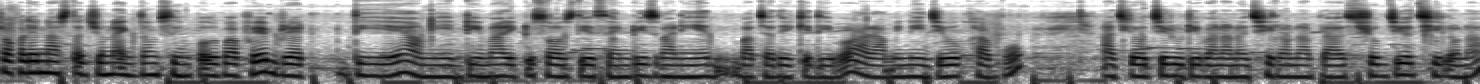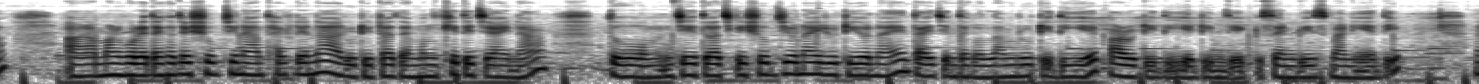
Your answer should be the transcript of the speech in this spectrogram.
সকালের নাস্তার জন্য একদম সিম্পলভাবে ব্রেড দিয়ে আমি ডিম আর একটু সস দিয়ে স্যান্ডউইচ বানিয়ে বাচ্চাদেরকে দিব আর আমি নিজেও খাব। আজকে হচ্ছে রুটি বানানো ছিল না প্লাস সবজিও ছিল না। আর আমার ঘরে দেখা যায় সবজি না থাকলে না রুটিটা তেমন খেতে চায় না। তো যেহেতু আজকে সবজিও নাই, রুটিও নাই, তাই চিন্তা করলাম রুটি দিয়ে, পাউরুটি দিয়ে ডিম দিয়ে একটু স্যান্ডউইচ বানিয়ে দিই।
